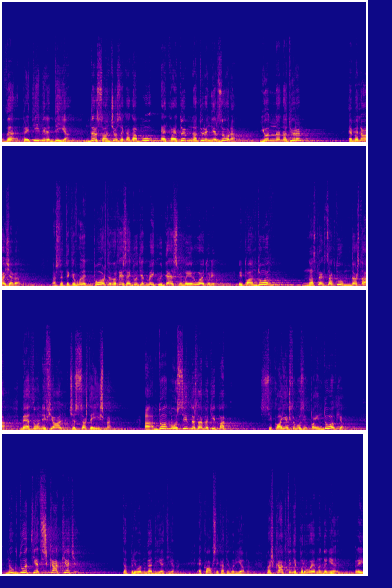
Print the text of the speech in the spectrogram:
dhe prej tij merret dija. Ndërsa nëse ka gabu e trajtojmë në natyrën njerëzore, jo në natyrën e melaqeve, ose tek e fundit po është e vërtetë se ai duhet të jetë më i kujdesshëm, më i ruajtur, mirëpo ndodh në aspekt të caktuar, ndoshta me e thënë një fjalë që s'është e hijshme, a ndodh me u sill ndoshta me ty pak, si s'ka hije kështu me u sill, pa po i ndodhë kjo, nuk duhet të jetë shkak kjo që, të privojmë nga dija e tij. E ka kësi kategori afër. Për shkak të një përvoje me ndonjë prej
